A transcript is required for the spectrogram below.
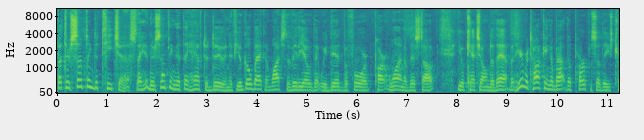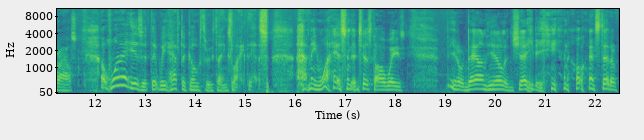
But there's something to teach us. They, there's something that they have to do. And if you go back and watch the video that we did before part one of this talk, you'll catch on to that. But here we're talking about the purpose of these trials. Uh, why is it that we have to go through things like this? I mean, why isn't it just always you know, downhill and shady, you know, instead of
